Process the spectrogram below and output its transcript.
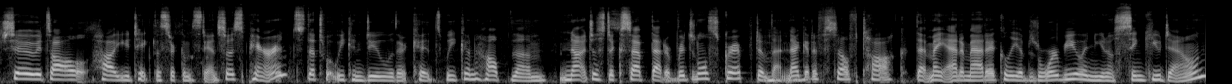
So it's all how you take the circumstance. So as parents, that's what we can do with our kids. We can help them not just accept that original script of that mm-hmm. negative self-talk that may automatically absorb you and you know sink you down,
